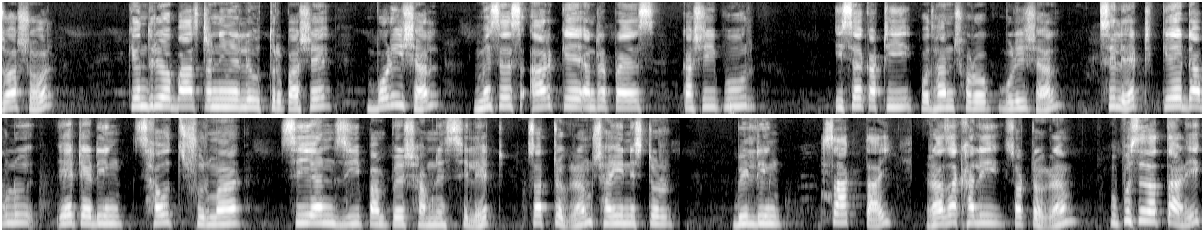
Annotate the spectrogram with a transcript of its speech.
যশোর, কেন্দ্রীয় বাস টার্মিনালের উত্তর পাশে Barishal, Messrs R K enterprise, Kashipur, Isakathi প্রধান সড়ক, Barishal, Sylhet K W A trading, south Surma CNG পাম্পের সামনে সিলেট, চট্টগ্রাম শাহিন স্টোর বিল্ডিং, চাকতাই, রাজাখালী, চট্টগ্রাম। উপস্থিত তারিখ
